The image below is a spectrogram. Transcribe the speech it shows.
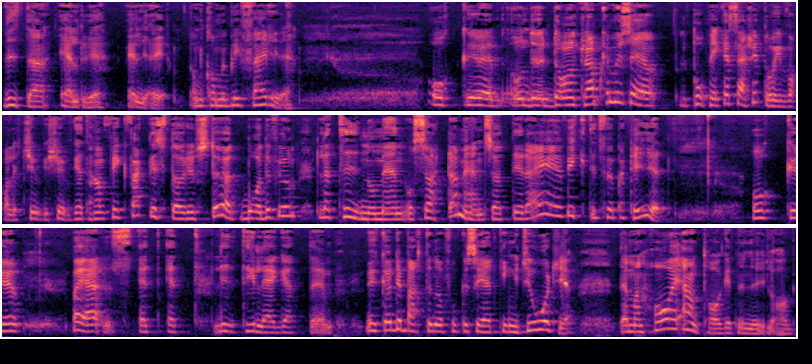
vita äldre väljare. De kommer bli färre. Och eh, under Donald Trump kan man ju säga, påpeka särskilt då i valet 2020 att han fick faktiskt större stöd både från latinomän och svarta män så att det där är viktigt för partiet. Och eh, bara ett, ett litet tillägg att eh, mycket av debatten har fokuserat kring Georgia där man har antagit en ny lag.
